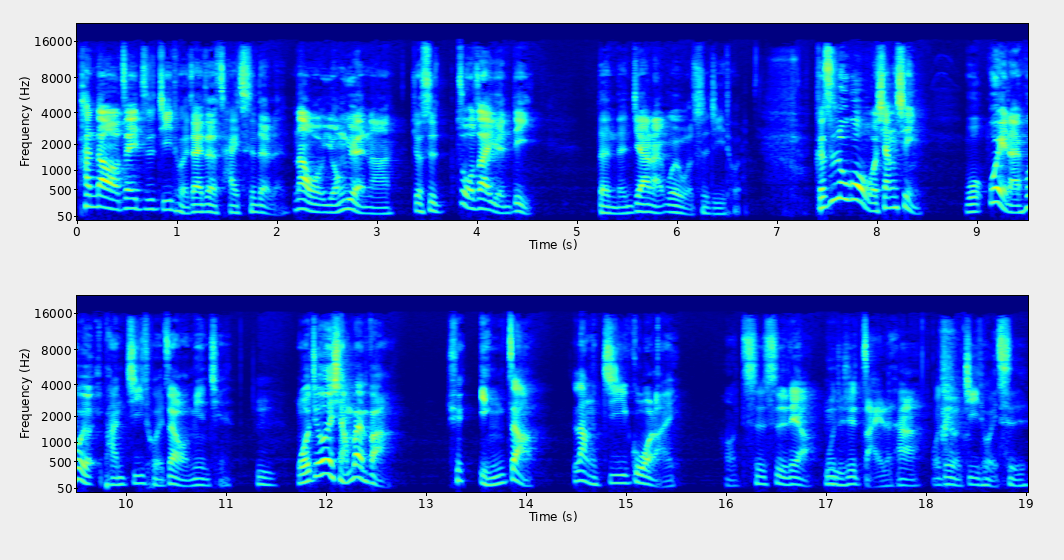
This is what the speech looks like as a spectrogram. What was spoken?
看到这一只鸡腿在这才吃的人，那我永远啊就是坐在原地等人家来喂我吃鸡腿。可是如果我相信我未来会有一盘鸡腿在我面前，嗯，我就会想办法去营造让鸡过来。哦，吃饲料，我就去宰了它，我就有鸡腿吃。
